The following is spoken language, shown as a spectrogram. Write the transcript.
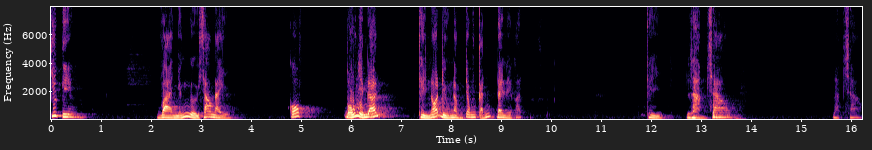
trước kia. Và những người sau này có bổ nhiệm đến thì nó đều nằm trong cảnh tê liệt hết thì làm sao? Làm sao?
